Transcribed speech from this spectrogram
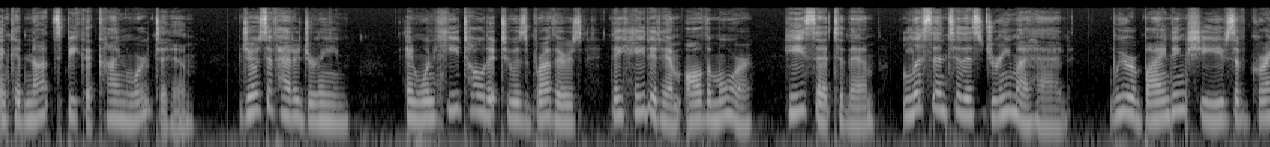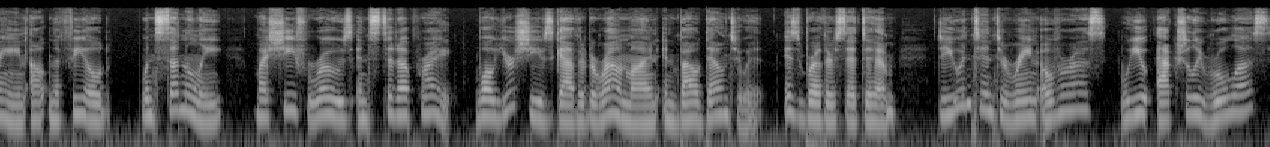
and could not speak a kind word to him. Joseph had a dream, and when he told it to his brothers, they hated him all the more. He said to them, Listen to this dream I had. We were binding sheaves of grain out in the field when suddenly my sheaf rose and stood upright, while your sheaves gathered around mine and bowed down to it. His brothers said to him, do you intend to reign over us? Will you actually rule us?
